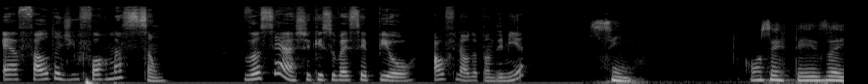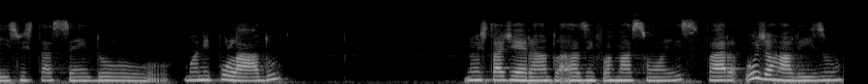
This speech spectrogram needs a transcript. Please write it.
é a falta de informação. Você acha que isso vai ser pior ao final da pandemia? Sim. Com certeza isso está sendo manipulado, não está gerando as informações para o jornalismo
